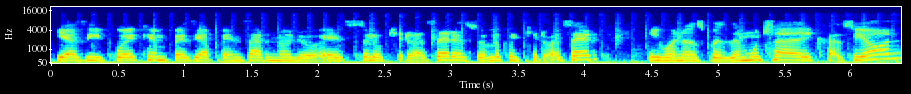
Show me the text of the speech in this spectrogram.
y así fue que empecé a pensar, no, yo esto lo quiero hacer, esto es lo que quiero hacer. Y bueno, después de mucha dedicación,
